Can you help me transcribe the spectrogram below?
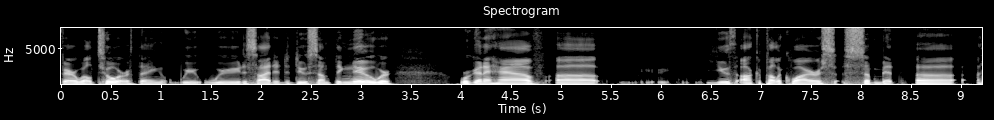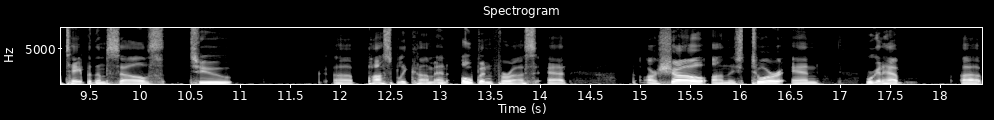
farewell tour thing, we we decided to do something new. We're we're going to have uh, youth a cappella choirs submit uh, a tape of themselves to uh, possibly come and open for us at our show on this tour, and we're going to have uh,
